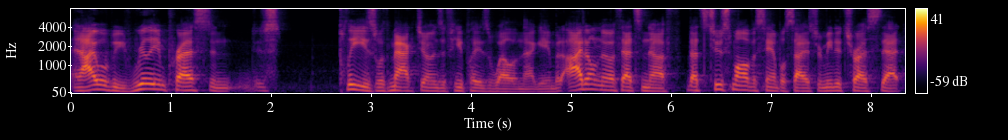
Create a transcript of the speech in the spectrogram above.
and I will be really impressed and just pleased with Mac Jones if he plays well in that game. But I don't know if that's enough. That's too small of a sample size for me to trust that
